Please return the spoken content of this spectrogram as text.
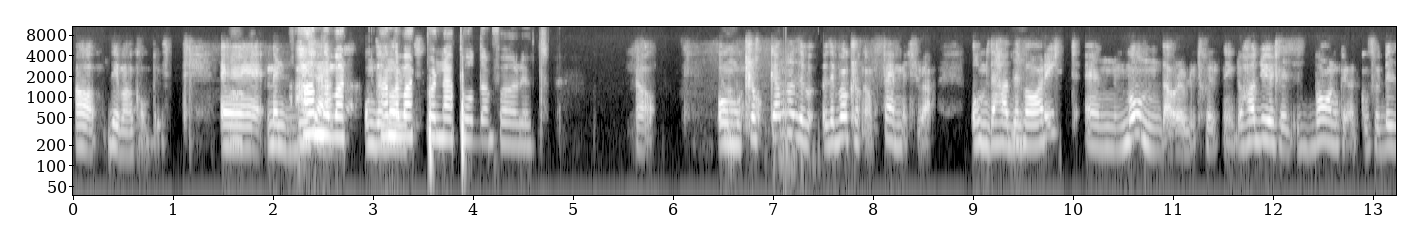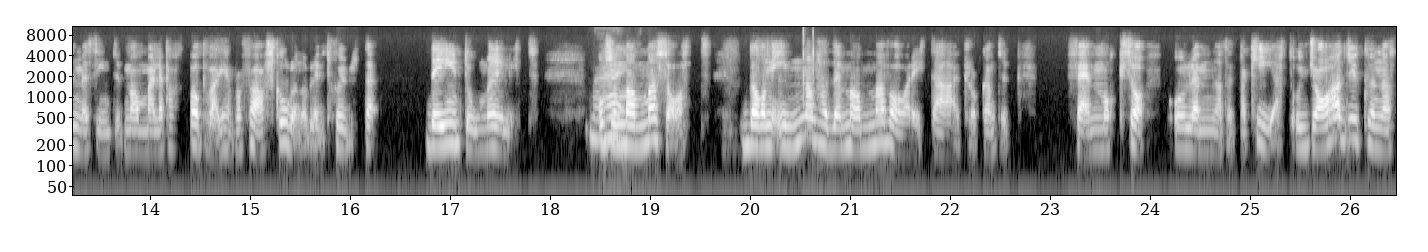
Ja, det var en kompis. Eh, men Han här, har varit, han har varit, varit på den här podden förut. om klockan hade, det var klockan fem tror jag. om det hade Mm. varit en måndag och det blivit skjutning, då hade ju ett litet barn kunnat gå förbi med sin typ mamma eller pappa på väg hem från förskolan och blivit skjuten. Det är inte omöjligt. Och som Nej. mamma sa att dagen innan hade mamma varit där klockan typ fem också och lämnat ett paket. Och jag hade ju kunnat,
